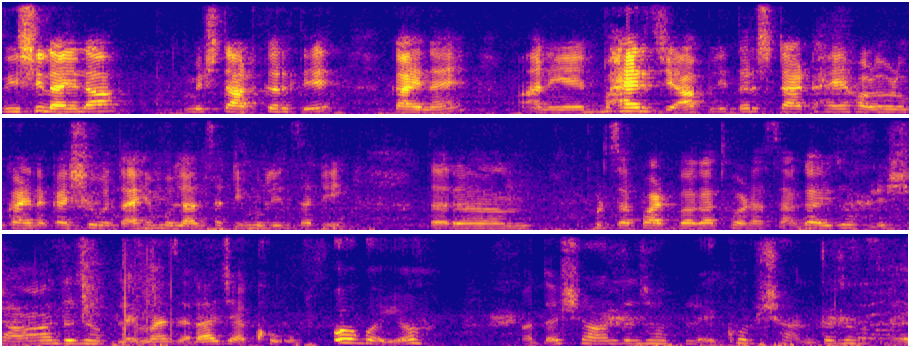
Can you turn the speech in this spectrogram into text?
ती शिलाईला मी स्टार्ट करते. काय नाही. आणि बाहेरची आपली तर स्टार्ट आहे हळूहळू काय ना काय शिवत आहे मुलांसाठी मुलींसाठी. तर पुढचा पाठ बघा थोडासा. गाई झोपली. शांत झोपले माझा राजा खूप. ओ गय आता शांत झोपले खूप शांत झोपले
